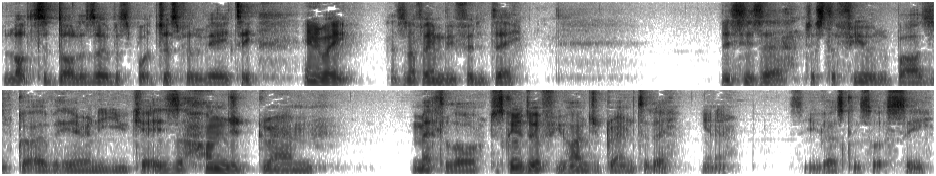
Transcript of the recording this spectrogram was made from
lots of dollars over spot just for the VAT. Anyway, that's enough envy for the day. This is uh, just a few of the bars we've got over here in the UK. This is a 100 gram Metalor. Just going to do a few hundred gram today, you know, so you guys can sort of see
